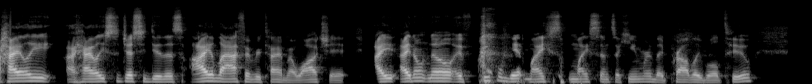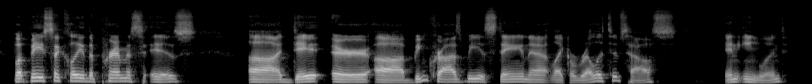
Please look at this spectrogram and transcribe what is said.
highly i highly suggest you do this i laugh every time i watch it i i don't know if people get my my sense of humor they probably will too but basically the premise is uh or uh bing crosby is staying at like a relative's house in england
